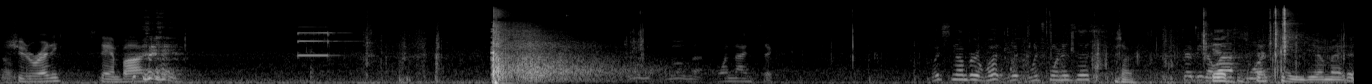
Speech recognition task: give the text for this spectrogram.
So. Shooter ready. Stand by. Low, low left. One, nine, six. Which number? What? what which one is this? It's gonna be the Kids. last one. Fifteen, the Omega.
